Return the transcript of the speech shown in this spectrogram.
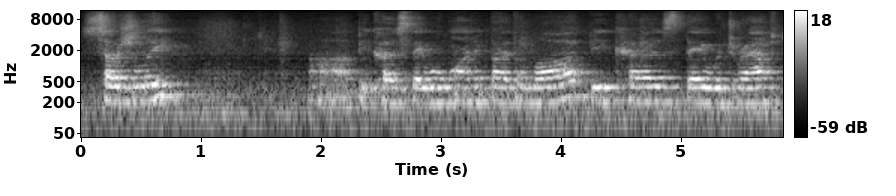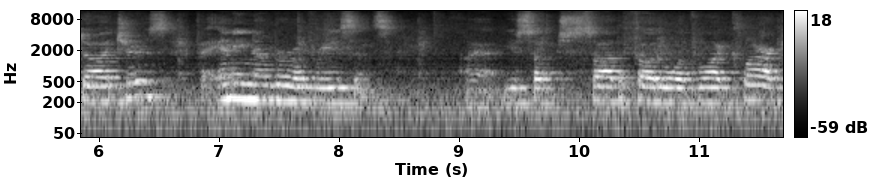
Socially, uh, because they were wanted by the law, because they were draft dodgers, for any number of reasons. Uh, You saw, saw the photo of Rod Clark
